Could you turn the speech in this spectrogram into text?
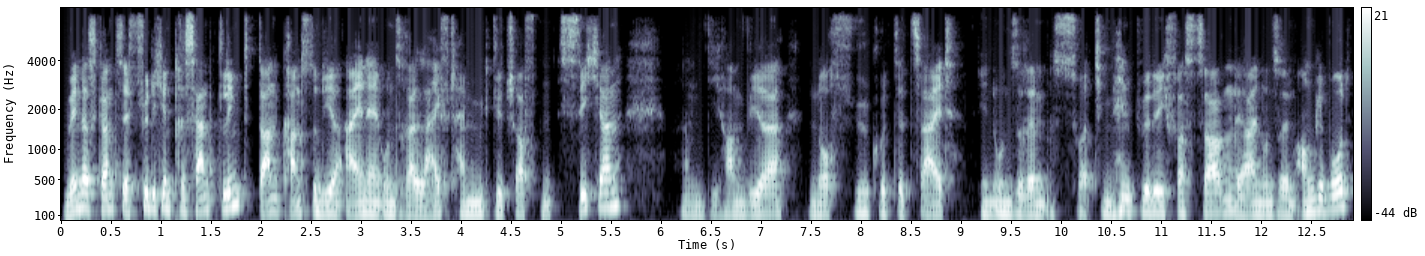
wenn das Ganze für dich interessant klingt, dann kannst du dir eine unserer Lifetime-Mitgliedschaften sichern. Ähm, die haben wir noch für kurze Zeit in unserem Sortiment, würde ich fast sagen, ja, in unserem Angebot.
